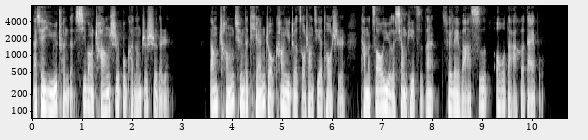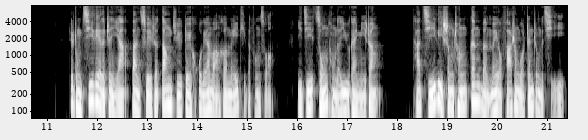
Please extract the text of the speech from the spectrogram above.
那些愚蠢的希望尝试不可能之事的人。当成群的田轴抗议者走上街头时，他们遭遇了橡皮子弹、催泪瓦斯、殴打和逮捕。这种激烈的镇压伴随着当局对互联网和媒体的封锁，以及总统的欲盖弥彰。他极力声称根本没有发生过真正的起义，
